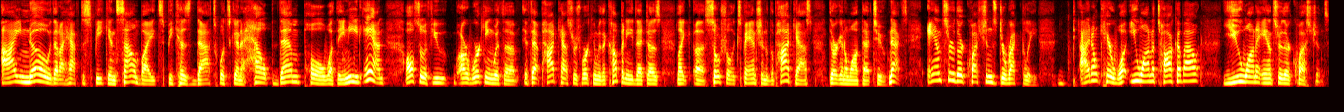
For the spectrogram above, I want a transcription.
I know that I have to speak in sound bites because that's what's going to help them pull what they need. And also, if you are working with a, if that podcaster is working with a company that does like a social expansion of the podcast, they're going to want that too. Next, answer their questions directly. I don't care what you want to talk about you want to answer their questions.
